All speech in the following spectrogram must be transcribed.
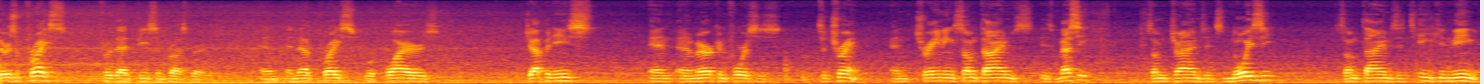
there's a price for that peace and prosperity. And, and that price requires Japanese and, and American forces to train. And training sometimes is messy, sometimes it's noisy, sometimes it's inconvenient.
